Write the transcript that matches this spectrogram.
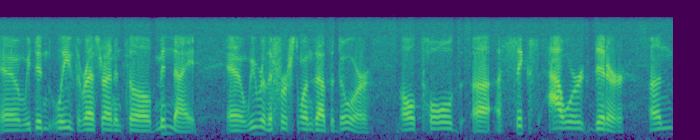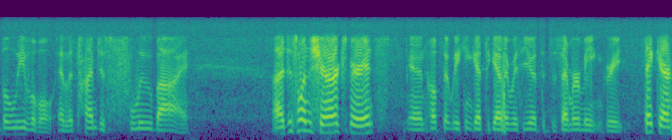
and we didn't leave the restaurant until midnight, and we were the first ones out the door. All told, uh, a six-hour dinner, unbelievable, and the time just flew by. I just wanted to share our experience and hope that we can get together with you at the December meet and greet. Take care.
